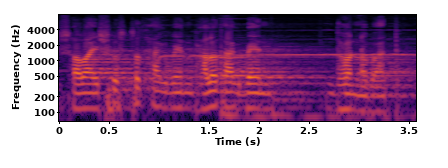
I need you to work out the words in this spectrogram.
সবাই সুস্থ থাকবেন, ভালো থাকবেন। ধন্যবাদ।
